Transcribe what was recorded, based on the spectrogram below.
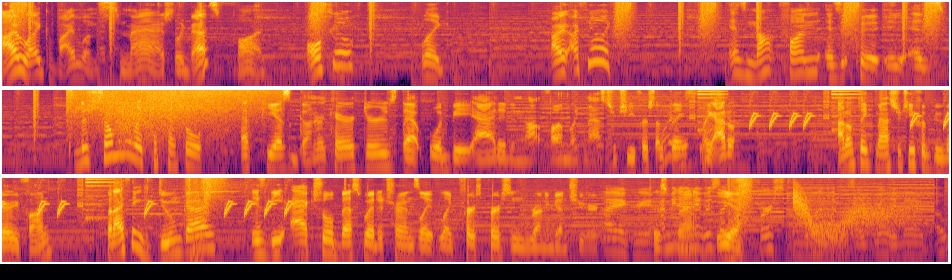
I like violent smash. Like that's fun. Also, like, I I feel like as not fun as it could as there's so many like potential FPS gunner characters that would be added and not fun, like Master Chief or something. Like I don't? I don't think Master Chief would be very fun, but I think Doom Guy is the actual best way to translate like first person run and gun shooter. I agree. I mean, and it was like Yeah. the first one that was like really big.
